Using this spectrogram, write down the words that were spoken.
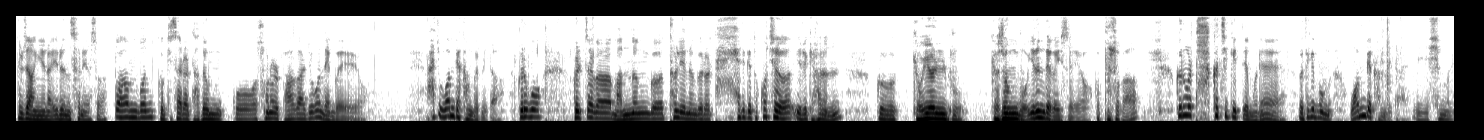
부장이나 이런 선에서 또 한 번 그 기사를 다듬고 손을 봐가지고 낸 거예요. 아주 완벽한 겁니다. 그리고 글자가 맞는 거, 틀리는 거를 다 이렇게 또 고쳐 이렇게 하는 그 교열부, 교정부 이런 데가 있어요. 그 부서가. 그런 걸 다 거쳤기 때문에 어떻게 보면 완벽합니다. 이 신문이.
